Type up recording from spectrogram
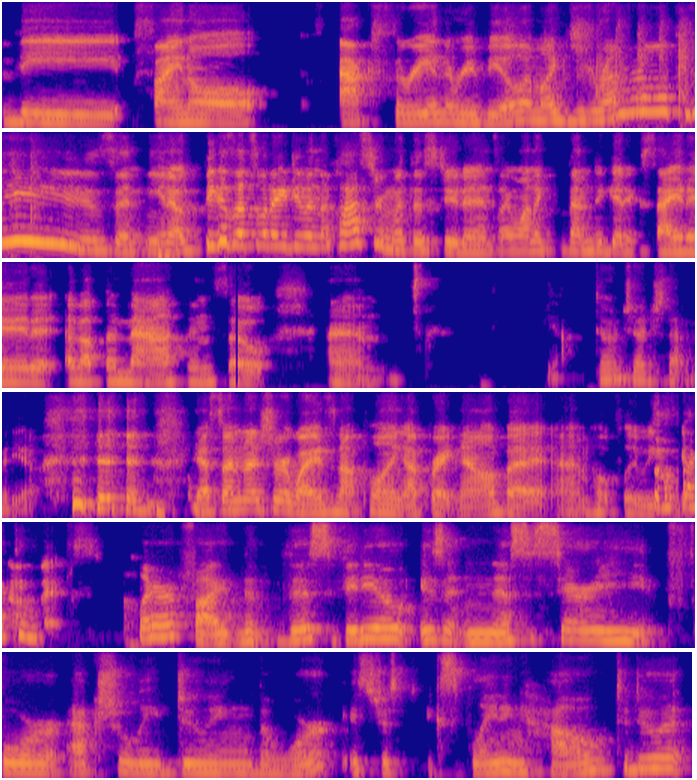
the final act three in the reveal, I'm like, drum roll, please. And, you know, because that's what I do in the classroom with the students. I want them to get excited about the math. And so, um, yeah, don't judge that video. yeah, so I'm not sure why it's not pulling up right now, but um, hopefully we So can get that fixed. Clarify that this video isn't necessary for actually doing the work. It's just explaining how to do it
